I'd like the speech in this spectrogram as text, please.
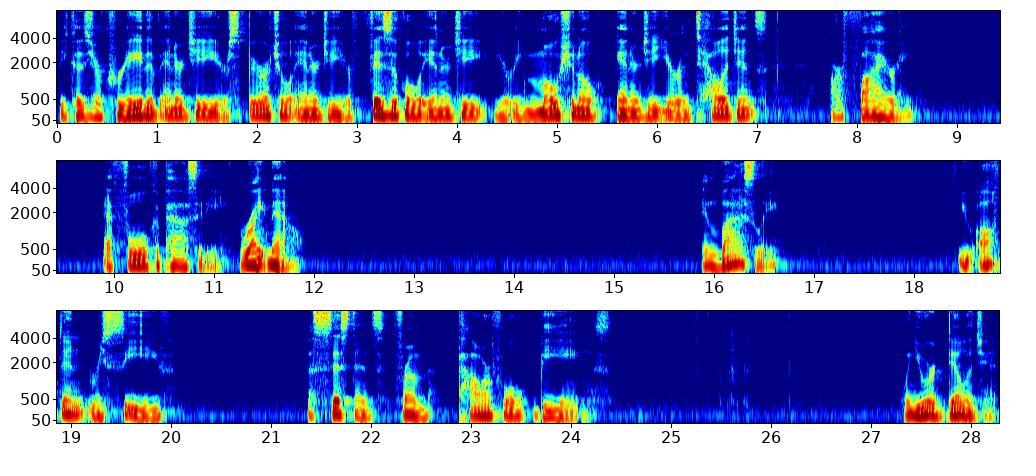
Because your creative energy, your spiritual energy, your physical energy, your emotional energy, your intelligence are firing at full capacity right now. And lastly, you often receive assistance from powerful beings. When you are diligent,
